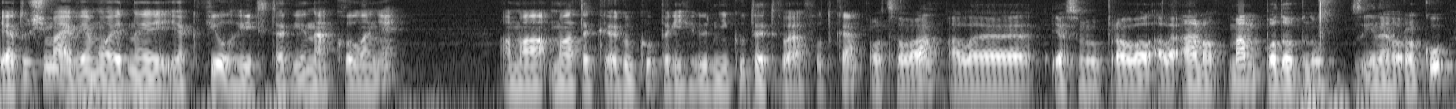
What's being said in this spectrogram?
Ja tuším aj viem o jednej, jak Phil Hit, tak je na kolene a má, má tak ruku pri hrudníku, to je tvoja fotka. Ocova, ale ja som ju upravoval, ale áno, mám podobnú z iného roku,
